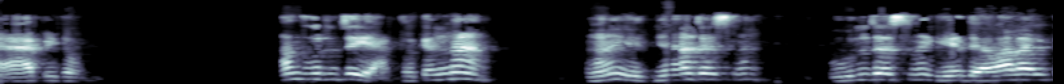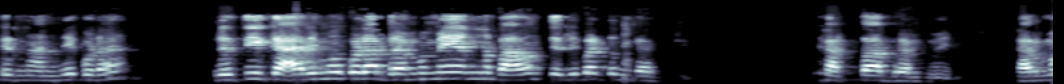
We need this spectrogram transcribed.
హ్యాపీగా ఉంది అందు గురించి ఎక్కడికి ఆ, యజ్ఞాలు చేసినా పూజలు చేసినా ఏ దేవాలయాలకు వెళ్ళినా అన్ని కూడా ప్రతి కార్యము కూడా బ్రహ్మమే అన్న భావం తెలియబడ్తుంది కాబట్టి. కర్త బ్రహ్మే కర్మ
